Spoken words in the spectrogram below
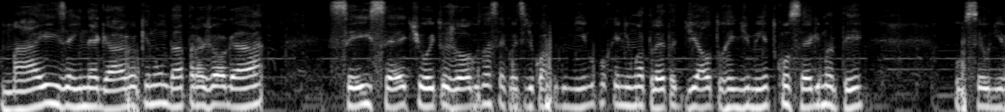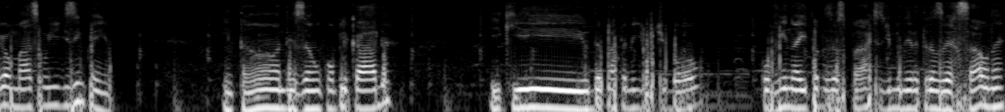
mas é inegável que não dá para jogar 6, 7, 8 jogos na sequência de quarta e domingo, porque nenhum atleta de alto rendimento consegue manter o seu nível máximo de desempenho. Então é uma decisão complicada e que o departamento de futebol, ouvindo aí todas as partes de maneira transversal, né?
